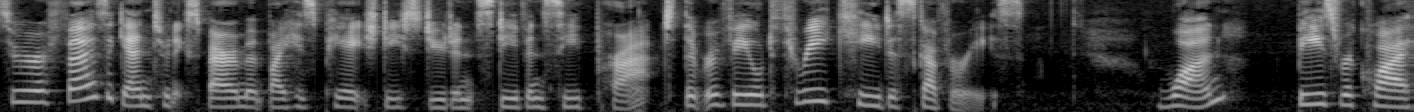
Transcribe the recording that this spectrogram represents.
So he refers again to an experiment by his PhD student Stephen C. Pratt that revealed three key discoveries. One, bees require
